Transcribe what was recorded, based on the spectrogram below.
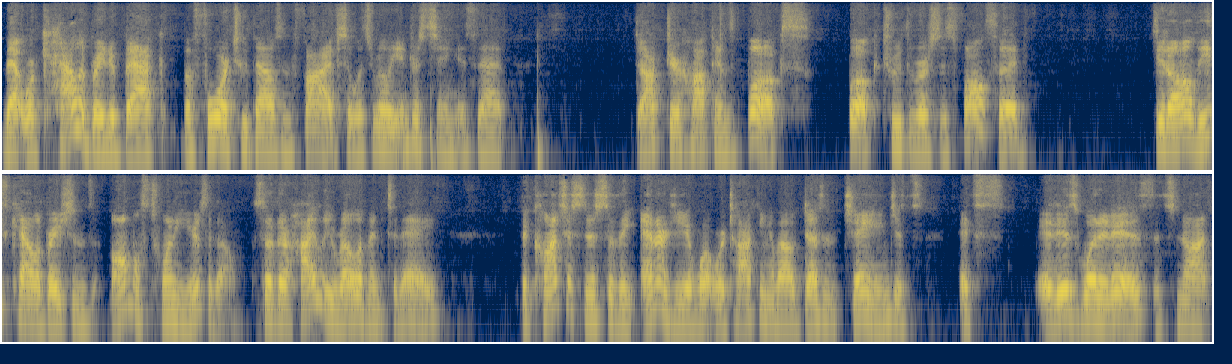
that were calibrated back before 2005. So what's really interesting is that Dr. Hawkins' books, book Truth versus Falsehood, did all these calibrations almost 20 years ago. So they're highly relevant today the consciousness of the energy of what we're talking about doesn't change. It's it's it is what it is. It's not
